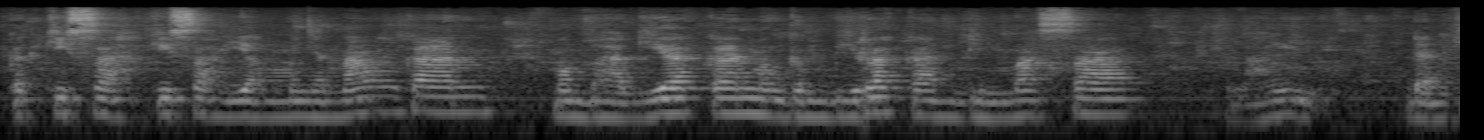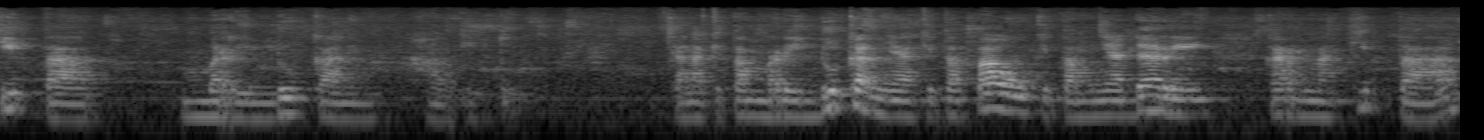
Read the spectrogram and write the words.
ke kisah-kisah yang menyenangkan, membahagiakan, menggembirakan di masa lalu dan kita merindukan hal itu. Karena kita merindukannya, kita tahu, kita menyadari karena kita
